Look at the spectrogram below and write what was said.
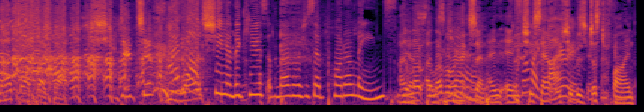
not talk like that. She did shit. I thought she had the cutest. I love the way she said Port Orleans. I love I love her accent, and, and It's she not like sound, she Irish was or just something. fine.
